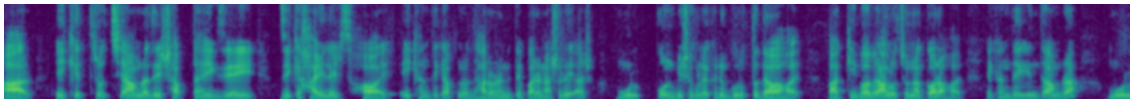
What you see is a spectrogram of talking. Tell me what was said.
আর এই ক্ষেত্রে হচ্ছে আমরা যে সাপ্তাহিক যে জিকে হাইলাইটস হয়, এইখান থেকে আপনারা ধারণা নিতে পারেন আসলে মূল কোন বিষয়গুলো এখানে গুরুত্ব দেওয়া হয় বা কীভাবে আলোচনা করা হয়। এখান থেকে কিন্তু আমরা মূল,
